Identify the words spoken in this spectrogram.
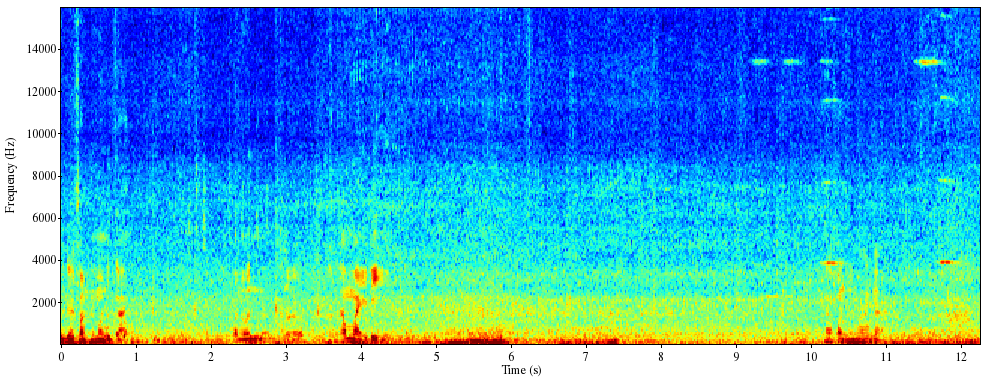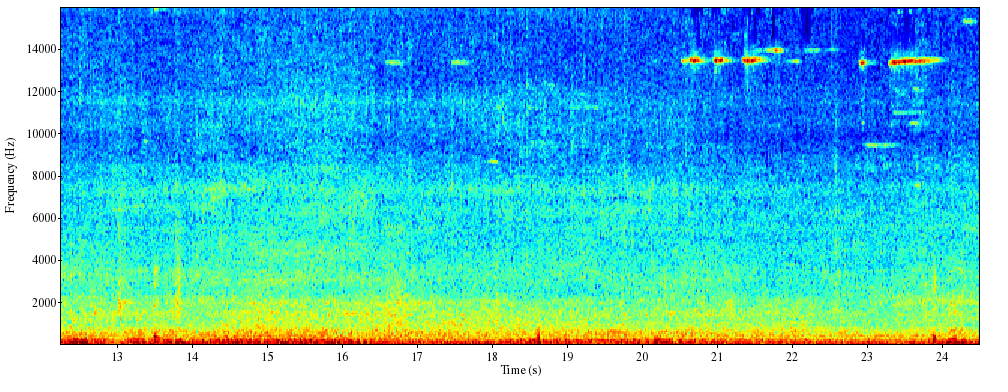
ไปเดินฝั่งนู้นบ้างดีกว่าฝั่งนู้นทำใหม่ดีข้าฝั่งนู้นบ้างดีกว่าฝั่งนู้นฝั่งนู้นติดติดมากครับ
